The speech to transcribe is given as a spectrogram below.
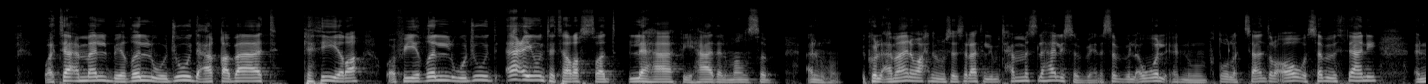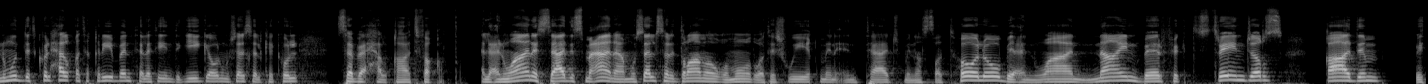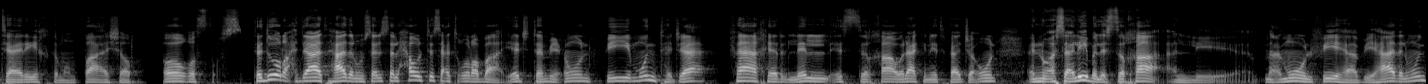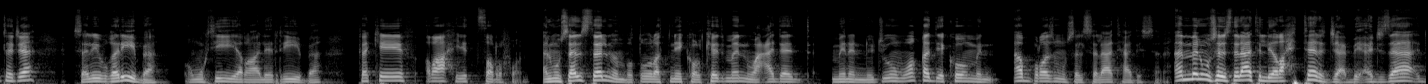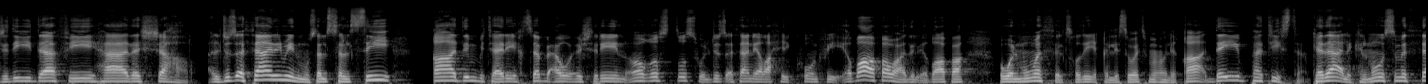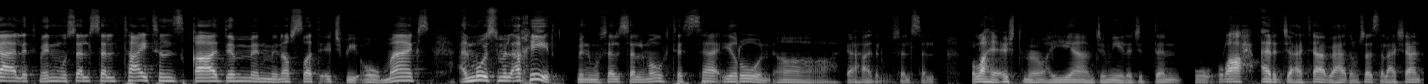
وتعمل بظل وجود عقبات كثيرة وفي ظل وجود أعين تترصد لها في هذا المنصب المهم بكل أمانة واحد من المسلسلات اللي متحمس لها لسببين، السبب الأول إنه من بطولة ساندرا أو، والسبب الثاني إنه مدة كل حلقة تقريبا 30 دقيقة والمسلسل ككل سبع حلقات فقط. العنوان السادس معانا مسلسل دراما وغموض وتشويق من إنتاج منصة هولو بعنوان 9 Perfect Strangers قادم بتاريخ 18 أغسطس. تدور أحداث هذا المسلسل حول تسعة غرباء يجتمعون في منتجع فاخر للاسترخاء ولكن يتفاجؤون أنه أساليب الاسترخاء اللي معمول فيها بهذا المنتجع أساليب غريبة ومثيرة للريبة فكيف راح يتصرفون؟ المسلسل من بطولة نيكول كيدمان وعدد من النجوم وقد يكون من أبرز مسلسلات هذه السنة. أما المسلسلات اللي راح ترجع بأجزاء جديدة في هذا الشهر، الجزء الثاني من مسلسل سي قادم بتاريخ 27 أغسطس والجزء الثاني راح يكون في إضافة وهذه الإضافة هو الممثل صديقي اللي سويت معه لقاء ديف باتيستا. كذلك الموسم الثالث من مسلسل Titans قادم من منصة HBO Max. الموسم الأخير من مسلسل موت السائرون. آه يا هذا المسلسل. والله عشت معه أيام جميلة جدا وراح أرجع أتابع هذا المسلسل عشان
